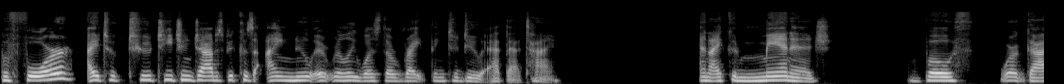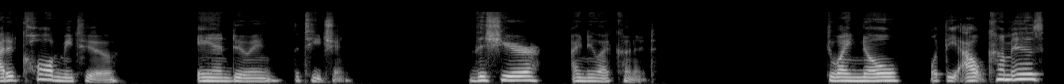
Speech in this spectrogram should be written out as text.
Before I took two teaching jobs because I knew it really was the right thing to do at that time. And I could manage both where God had called me to and doing the teaching. This year, I knew I couldn't. Do I know what the outcome is?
